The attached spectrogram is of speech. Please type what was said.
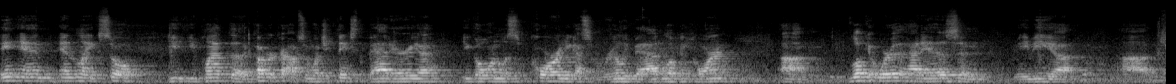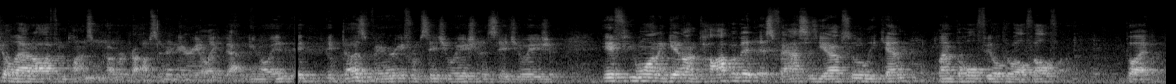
and, and, and like, so, you, you plant the cover crops in what you think's the bad area, you go in with some corn, you got some really bad looking corn. Um, Look at where that is and maybe, uh, uh, kill that off and plant some cover crops in an area like that. You know, it, it, it does vary from situation to situation. If you wanna get on top of it as fast as you absolutely can, plant the whole field to alfalfa. But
